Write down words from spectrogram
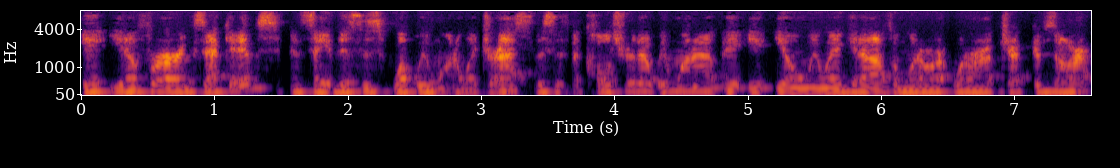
it, you know, for our executives and say this is what we want to address. This is the culture that we want to, you know, we want to get off and what our what our objectives are,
